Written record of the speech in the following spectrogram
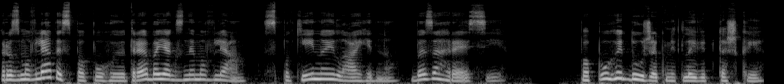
Розмовляти з папугою треба як з немовлям, спокійно і лагідно, без агресії. Папуги дуже кмітливі пташки,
